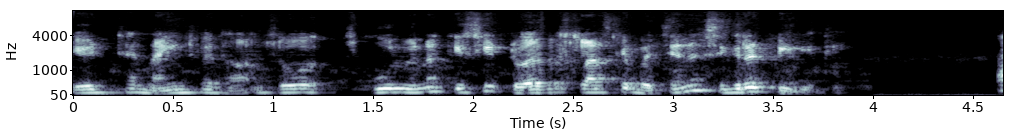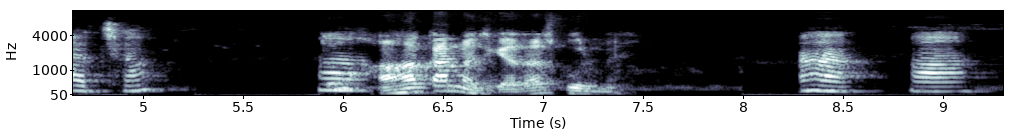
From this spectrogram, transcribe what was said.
एट्थ या नाइन्थ में था जो स्कूल में ना किसी ट्वेल्थ क्लास के बच्चे ने सिगरेट पी ली थी। अच्छा। तो हाँ। हाहाकार मच गया था स्कूल में। हाँ हाँ।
